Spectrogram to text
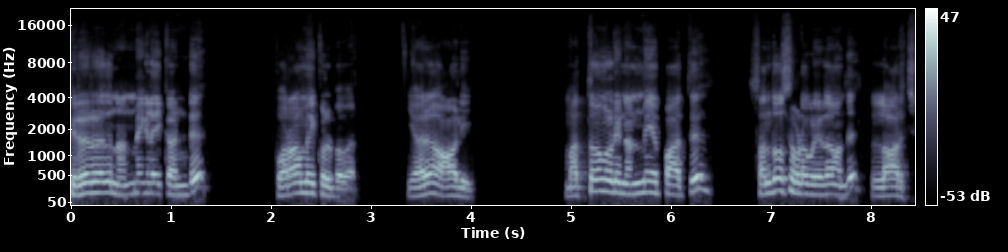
பிறரது நன்மைகளை கண்டு பொறாமை கொள்பவர். யாரு? ஆலி மற்றவங்களுடைய நன்மையை பார்த்து சந்தோஷப்படக்கூடியதான் வந்து லார்ஜ்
